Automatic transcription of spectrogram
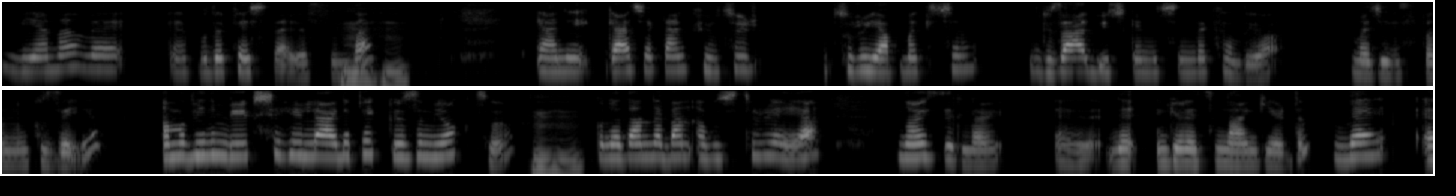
Viyana ve e, Budapeşte arasında. Hı hı. Yani gerçekten kültür turu yapmak için güzel bir üçgenin içinde kalıyor Macaristan'ın kuzeyi. Ama benim büyük şehirlerde pek gözüm yoktu. Hı hı. Bu nedenle ben Avusturya'ya Neusiedler e, yönetinden girdim. Ve e,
